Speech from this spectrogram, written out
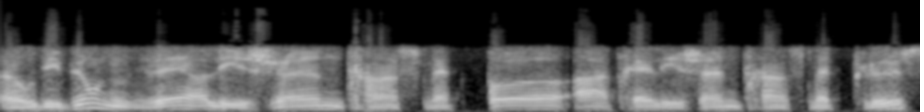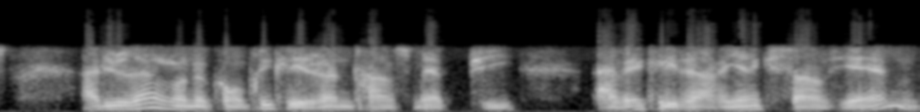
Euh, au début, on nous disait, ah, les jeunes transmettent pas. Ah, après, les jeunes transmettent plus. À l'usage, on a compris que les jeunes transmettent. Puis, avec les variants qui s'en viennent,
